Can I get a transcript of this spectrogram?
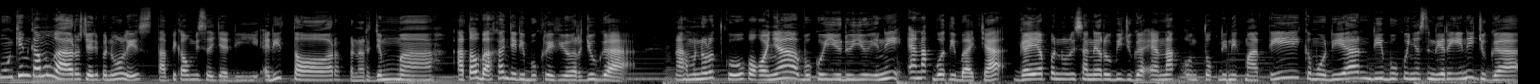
mungkin kamu nggak harus jadi penulis, tapi kamu bisa jadi editor, penerjemah, atau bahkan jadi book reviewer juga. Nah, menurutku pokoknya buku You Do You ini enak buat dibaca, gaya penulisannya Ruby juga enak untuk dinikmati, kemudian di bukunya sendiri ini juga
